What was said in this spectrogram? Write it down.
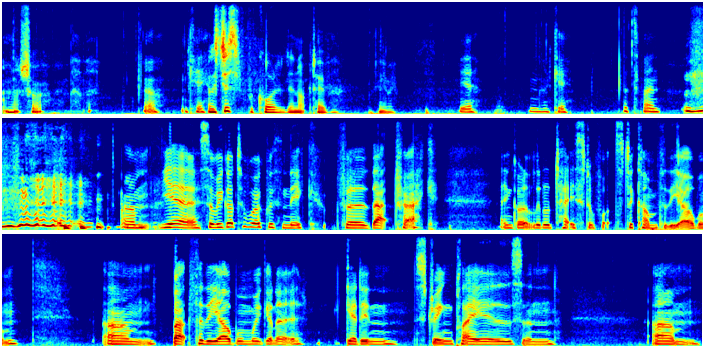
I'm not sure about that. Oh, okay. It was just recorded in October. Anyway. Yeah. Mm, Okay. That's fine. um, yeah, so we got to work with Nick for that track and got a little taste of what's to come for the album. Um, but for the album, we're going to get in string players and um,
